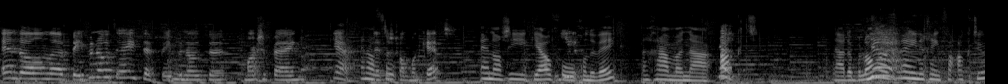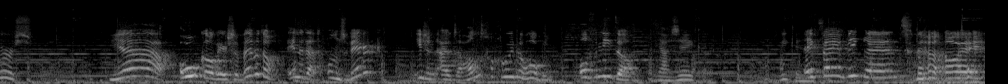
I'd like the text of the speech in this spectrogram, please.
En dan pepernoten eten. Pepernoten, marsepein. Ja, net als van banket. En dan zie ik jou volgende week. Dan gaan we naar ja. ACT. Naar de Belangenvereniging ja. van Acteurs. Ja, ook alweer zo. We hebben toch inderdaad, ons werk is een uit de hand gegroeide hobby. Of niet dan? Jazeker. Goed weekend. Hey, fijn weekend. Hoi.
